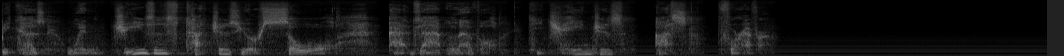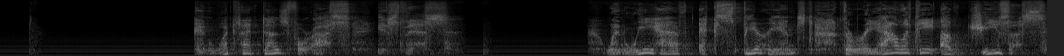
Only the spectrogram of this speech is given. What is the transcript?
Because when Jesus touches your soul at that level, he changes us forever. And what that does for us is this. When we have experienced the reality of Jesus,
